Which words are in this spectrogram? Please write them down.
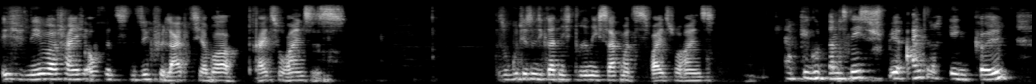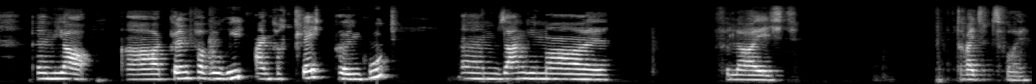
ich nehme wahrscheinlich auch jetzt einen Sieg für Leipzig, aber 3 zu 1 ist. So gut, hier sind die gerade nicht drin. Ich sag mal 2 zu 1. Okay, gut, dann das nächste Spiel Eintracht gegen Köln. Ähm, ja, äh, Köln Favorit, Eintracht schlecht, Köln gut. Ähm, sagen wir mal vielleicht 3 zu 2.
